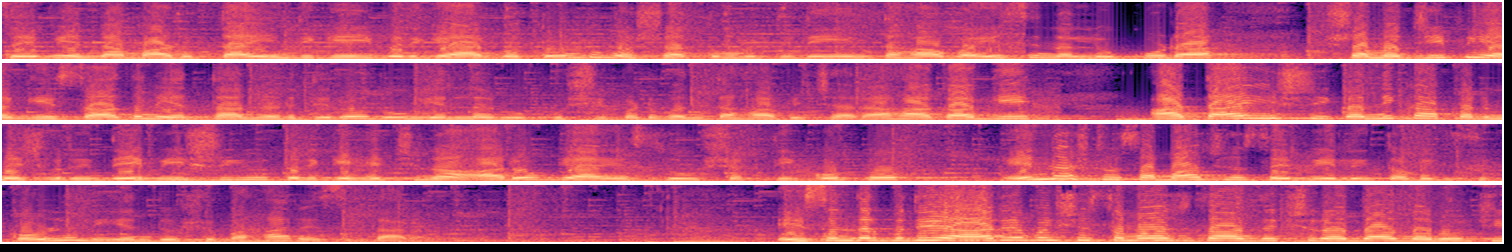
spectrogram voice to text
ಸೇವೆಯನ್ನ ಮಾಡುತ್ತಾ ಇಂದಿಗೆ ಇವರಿಗೆ ಅರವತ್ತೊಂದು ವರ್ಷ ತುಂಬುತ್ತಿದೆ. ಇಂತಹ ವಯಸ್ಸಿನಲ್ಲೂ ಕೂಡ ಶ್ರಮಜೀವಿಯಾಗಿ ಸಾಧನೆಯತ್ತ ನಡೆದಿರೋದು ಎಲ್ಲರೂ ಖುಷಿ ಪಡುವಂತಹ ವಿಚಾರ. ಹಾಗಾಗಿ ಆ ತಾಯಿ ಶ್ರೀ ಕನ್ನಿಕಾ ಪರಮೇಶ್ವರಿ ದೇವಿ ಶ್ರೀಯುತರಿಗೆ ಹೆಚ್ಚಿನ ಆರೋಗ್ಯ ಆಯಸ್ಸು ಶಕ್ತಿ ಕೊಟ್ಟು ಇನ್ನಷ್ಟು ಸಮಾಜ ಸೇವೆಯಲ್ಲಿ ತೊಡಗಿಸಿಕೊಳ್ಳಲಿ ಎಂದು ಶುಭ ಹಾರೈಸಿದ್ದಾರೆ ಈ ಸಂದರ್ಭದಲ್ಲಿ ಆರ್ಯವೈಶ್ಯ ಸಮಾಜದ ಅಧ್ಯಕ್ಷರಾದ ದರೋಜಿ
